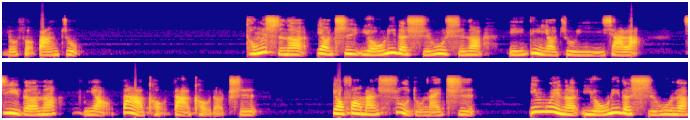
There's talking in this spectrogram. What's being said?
有所帮助。同时呢，要吃油腻的食物时呢，一定要注意一下啦。记得呢，不要大口大口的吃，要放慢速度来吃。因为呢，油腻的食物呢，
